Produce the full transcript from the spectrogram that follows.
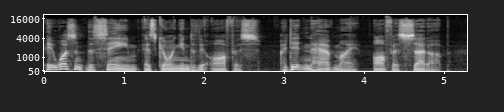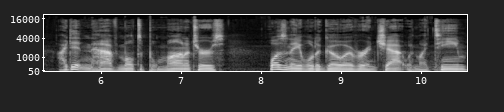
It wasn't the same as going into the office. I didn't have my office set up. I didn't have multiple monitors, wasn't able to go over and chat with my team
